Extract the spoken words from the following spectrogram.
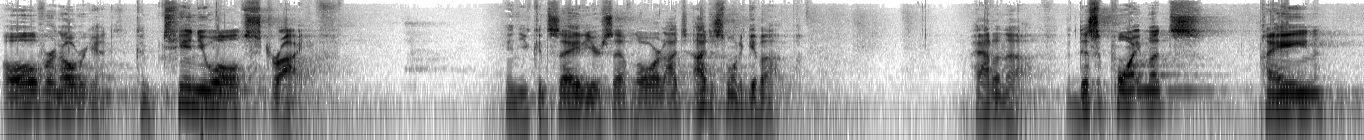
Over and over again, continual strife. And you can say to yourself, Lord, I, I just want to give up. I've had enough. The disappointments, pain,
